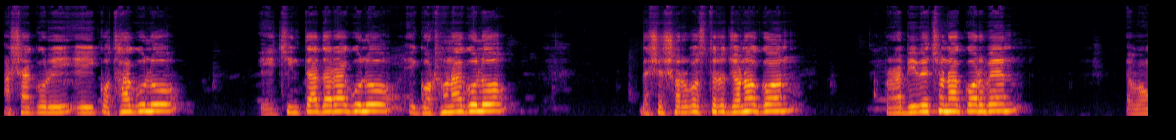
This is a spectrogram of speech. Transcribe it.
আশা করি এই কথাগুলো, এই চিন্তাধারাগুলো, এই ঘটনাগুলো দেশের সর্বস্তরের জনগণ আপনারা বিবেচনা করবেন এবং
